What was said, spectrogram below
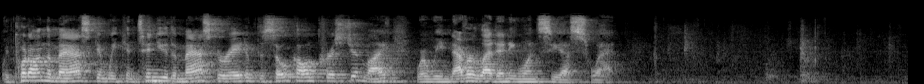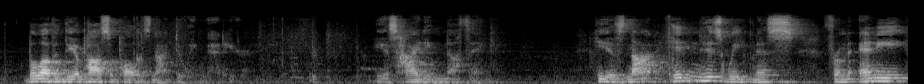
We put on the mask and we continue the masquerade of the so called Christian life where we never let anyone see us sweat. Beloved, the Apostle Paul is not doing that here. He is hiding nothing. He has not hidden his weakness from any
